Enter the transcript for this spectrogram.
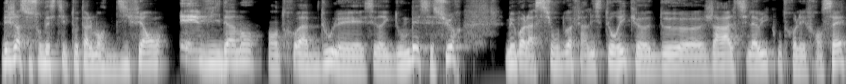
déjà, ce sont des styles totalement différents, évidemment, entre Abdul et Cédric Doumbé, c'est sûr. Mais voilà, si on doit faire l'historique de euh, Jaral Silawi contre les Français,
